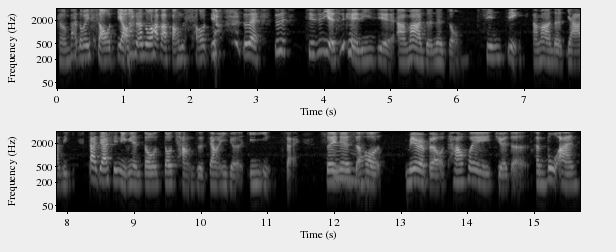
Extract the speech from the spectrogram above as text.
可能把东西烧掉，那如果他把房子烧掉，对不对？就是其实也是可以理解阿嬷的那种心境，阿嬷的压力，大家心里面都都藏着这样一个阴影在，所以那个时候、嗯、Mirabel 他会觉得很不安，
